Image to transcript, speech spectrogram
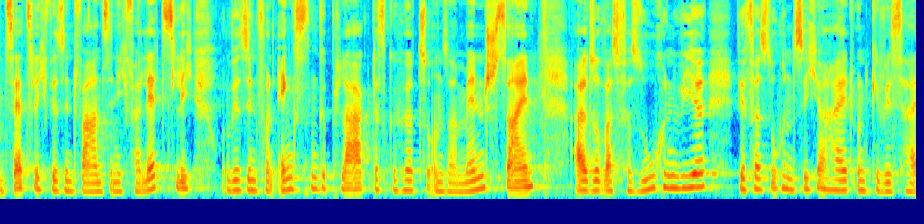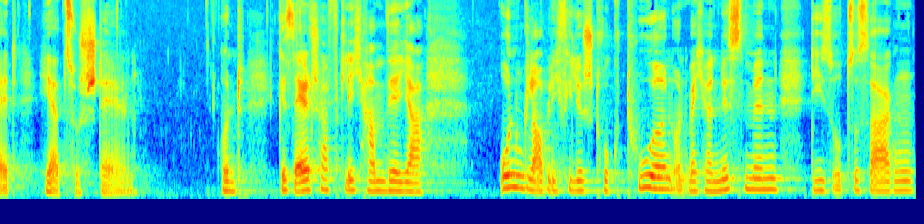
Grundsätzlich, wir sind wahnsinnig verletzlich und wir sind von Ängsten geplagt. Das gehört zu unserem Menschsein. Also was versuchen wir? Wir versuchen Sicherheit und Gewissheit herzustellen. Und gesellschaftlich haben wir ja unglaublich viele Strukturen und Mechanismen, die sozusagen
